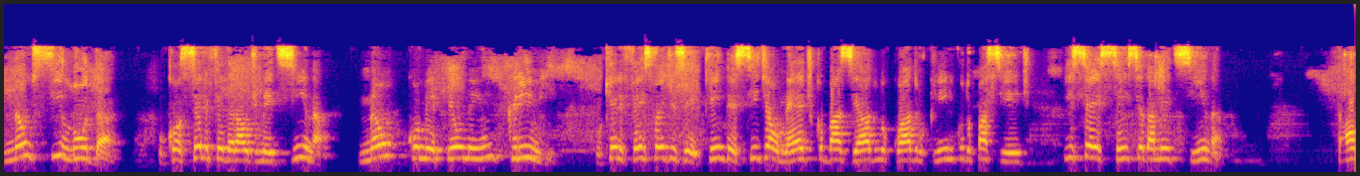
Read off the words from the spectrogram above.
não se iluda. O Conselho Federal de Medicina não cometeu nenhum crime. O que ele fez foi dizer: quem decide é o médico baseado no quadro clínico do paciente. Isso é a essência da medicina. Tá?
